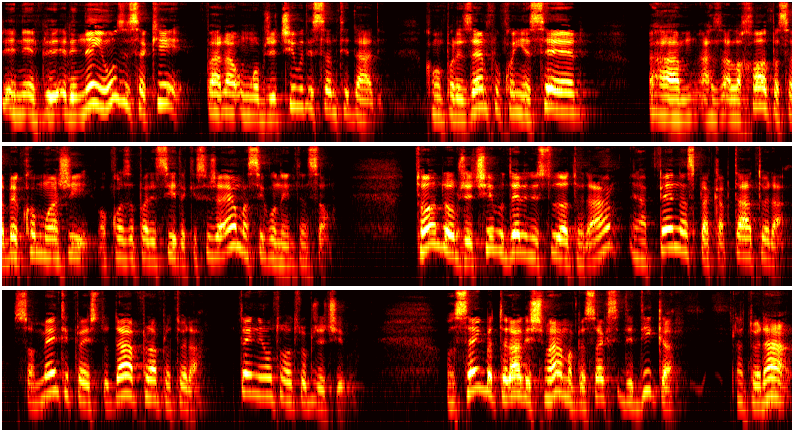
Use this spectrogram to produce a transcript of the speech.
ele nem usa isso aqui para um objetivo de santidade, como por exemplo conhecer um, as alachot para saber como agir ou coisa parecida, que isso já é uma segunda intenção. Todo o objetivo dele no estudo da Torá é apenas para captar a Torá, somente para estudar a própria Torá. Não tem nenhum outro, objetivo. O Seng Torá Lishma, uma pessoa que se dedica para a Torá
